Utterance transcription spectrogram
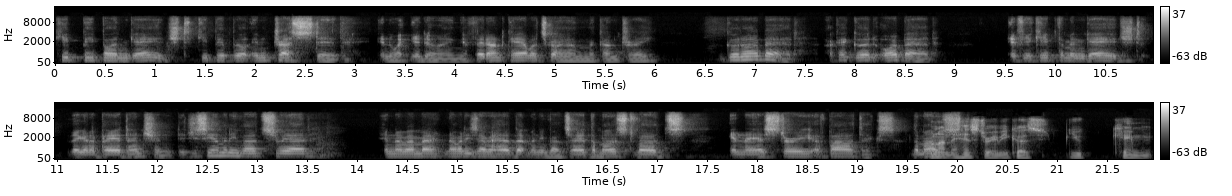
keep people engaged, keep people interested in what you're doing. If they don't care what's going on in the country, good or bad, okay, good or bad, if you keep them engaged, they're going to pay attention. Did you see how many votes we had in November? Nobody's ever had that many votes. I had the most votes in the history of politics. The most. Well, not in the history because you came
